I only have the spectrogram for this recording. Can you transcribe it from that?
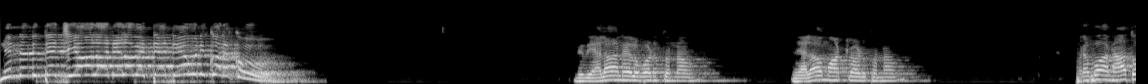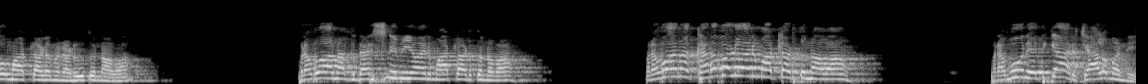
నిన్ను నిత్య జీవంలో నిలబెట్టే దేవుని కొరకు. నువ్వు ఎలా నిలబడుతున్నావు? నువ్వు ఎలా మాట్లాడుతున్నావు? ప్రభా నాతో మాట్లాడమని అడుగుతున్నావా? ప్రభా నాకు దర్శనమియో అని మాట్లాడుతున్నావా? ప్రభా నాకు కనబడు అని మాట్లాడుతున్నావా? ప్రభువుని ఎతికారు చాలామంది.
